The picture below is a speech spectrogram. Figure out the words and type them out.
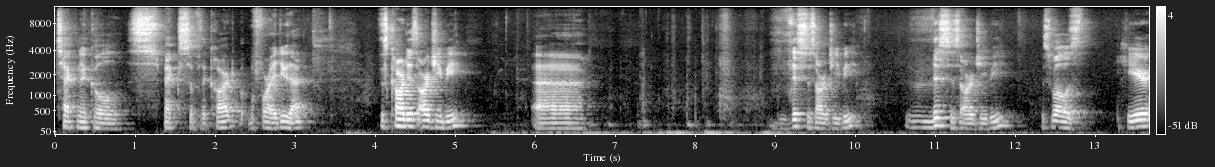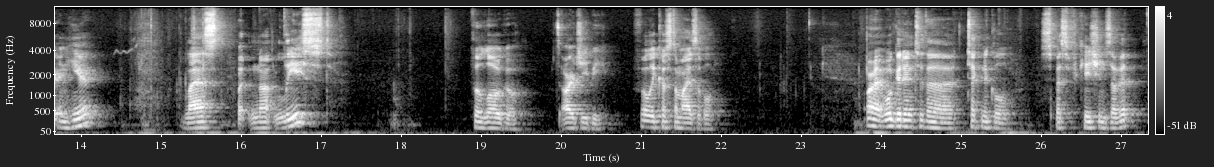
technical specs of the card, but before I do that, this card is RGB. Uh, this is RGB. This is RGB, as well as here and here. Last but not least, the logo. It's RGB, fully customizable. All right, we'll get into the technical specifications of it.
